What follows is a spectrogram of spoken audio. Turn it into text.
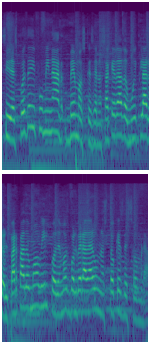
Si después de difuminar vemos que se nos ha quedado muy claro el párpado móvil, podemos volver a dar unos toques de sombra.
